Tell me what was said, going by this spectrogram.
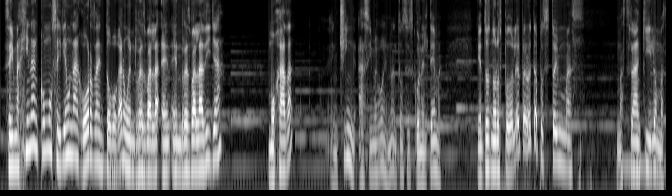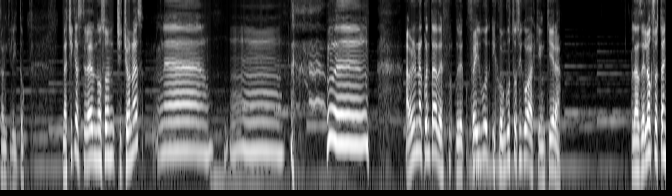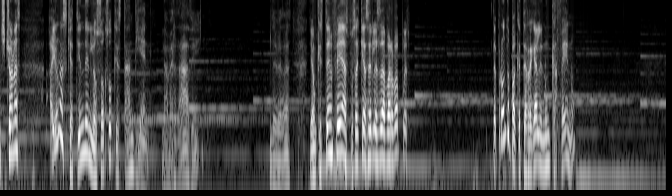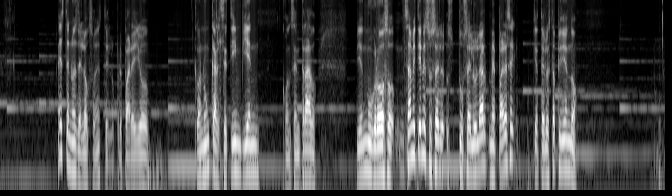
¿Se imaginan cómo sería una gorda en tobogán o en, en, resbaladilla mojada? En ching, así me voy, ¿no? Entonces con el tema. Y entonces no los puedo leer, pero ahorita pues estoy más, más tranquilo, más tranquilito. Las chicas estelares no son chichonas. Mm. Abrí una cuenta de, Facebook y con gusto sigo a quien quiera. Las del Oxxo están chichonas. Hay unas que atienden los Oxxo que están bien, la verdad, ¿eh? De verdad. Y aunque estén feas, pues hay que hacerles la barba, pues. De pronto para que te regalen un café, ¿no? Este no es del Oxxo, este lo preparé yo con un calcetín bien concentrado, bien mugroso. Sammy tiene su tu celular, me parece que te lo está pidiendo.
